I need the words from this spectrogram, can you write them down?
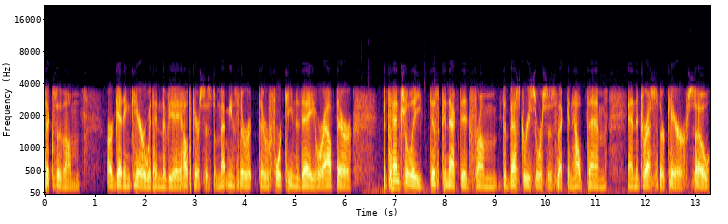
six of them are getting care within the VA healthcare system. That means there there are 14 a day who are out there potentially disconnected from the best resources that can help them and address their care. So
